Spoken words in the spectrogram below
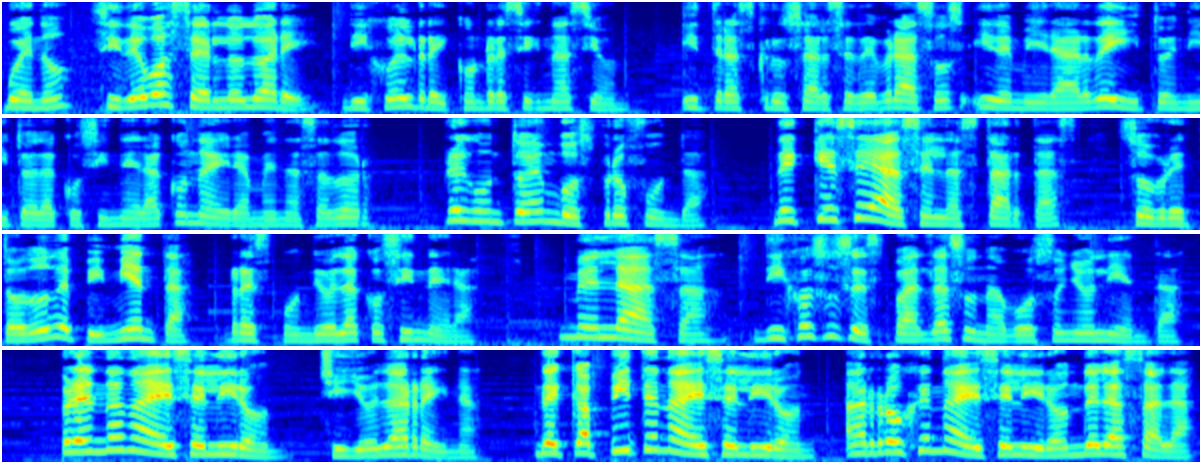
Bueno, si debo hacerlo, lo haré, dijo el rey con resignación, y tras cruzarse de brazos y de mirar de hito en hito a la cocinera con aire amenazador, preguntó en voz profunda ¿De qué se hacen las tartas? Sobre todo de pimienta, respondió la cocinera. Melaza, dijo a sus espaldas una voz soñolienta. Prendan a ese lirón, chilló la reina. Decapiten a ese lirón, arrojen a ese lirón de la sala,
